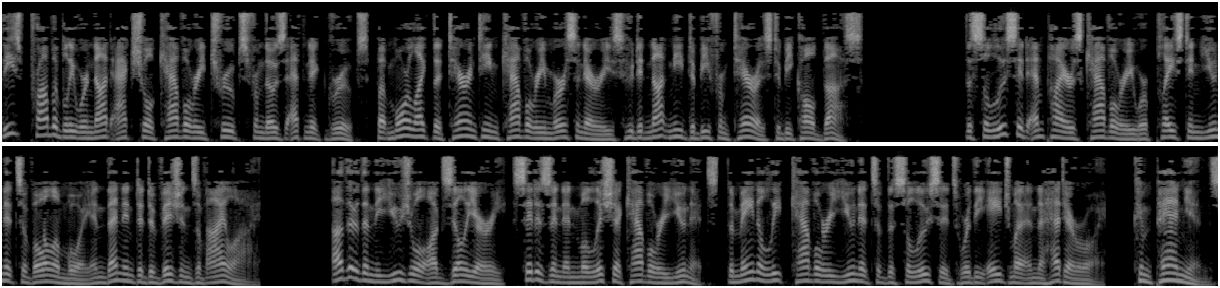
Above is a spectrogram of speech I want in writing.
These probably were not actual cavalry troops from those ethnic groups, but more like the Tarentine cavalry mercenaries who did not need to be from Taras to be called thus. The Seleucid Empire's cavalry were placed in units of olamoi and then into divisions of ilai. Other than the usual auxiliary, citizen and militia cavalry units, the main elite cavalry units of the Seleucids were the Agema and the Hetairoi companions".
